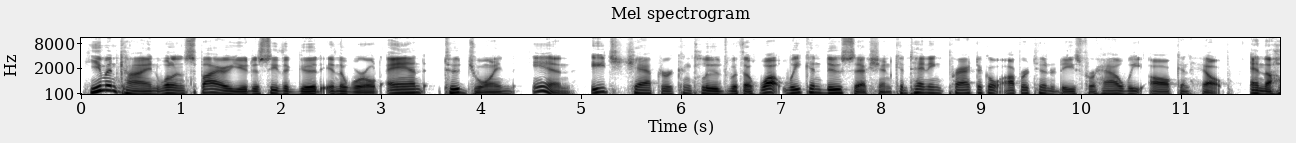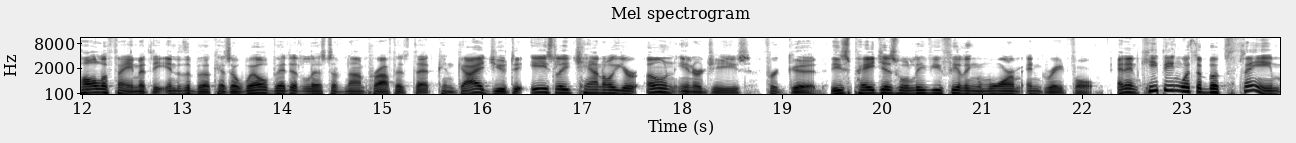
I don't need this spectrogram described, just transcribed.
Humankind will inspire you to see the good in the world and to join in. Each chapter concludes with a What We Can Do section containing practical opportunities for how we all can help. And the Hall of Fame at the end of the book has a well vetted list of nonprofits that can guide you to easily channel your own energies for good. These pages will leave you feeling warm and grateful. And in keeping with the book's theme,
